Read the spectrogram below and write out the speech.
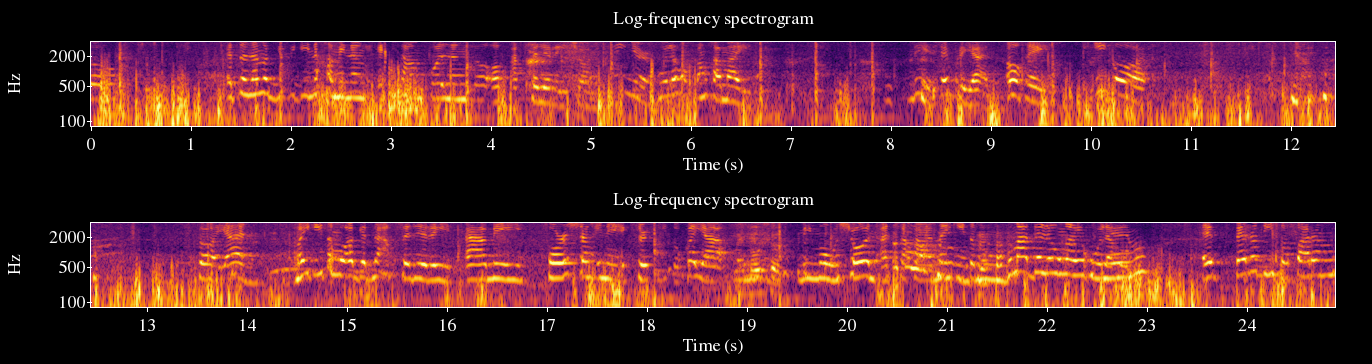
So, ito na magbibigay na kami ng example ng law of acceleration. Senior, hula hoop ang kamay. Hindi, syempre yan. Okay, ikot. so, ayan. Makikita mo agad na accelerate. Ah, may force siyang ine-exert dito. Kaya, May motion. may motion. At saka, makikita mo, gumagalaw nga yung hula hoop. Eh, pero dito, parang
